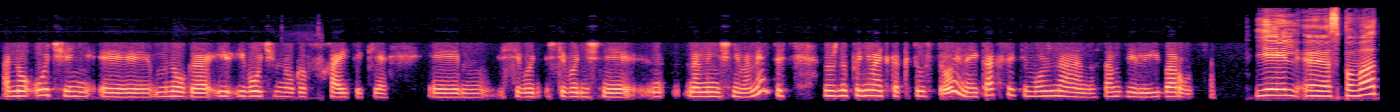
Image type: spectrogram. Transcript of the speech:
оно очень э, много, его очень много в хай-теке сегодняшний, на нынешний момент. То есть нужно понимать, как это устроено и как с этим можно на самом деле и бороться. Ель э, Спават,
